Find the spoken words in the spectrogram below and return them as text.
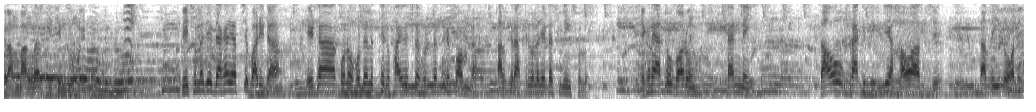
গ্রাম বাংলার কিচেন রুম এটা। পেছনে যে দেখা যাচ্ছে বাড়িটা, এটা কোনো হোটেলের থেকে ফাইভ স্টার হোটেলের থেকে কম না। কালকে রাত্রিবেলা যেটা ফিলিংস হলো। এখানে এত গরম ফ্যান নেই, তাও প্রাকৃতিক যে হাওয়া আসছে, তাতেই তো অনেক।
